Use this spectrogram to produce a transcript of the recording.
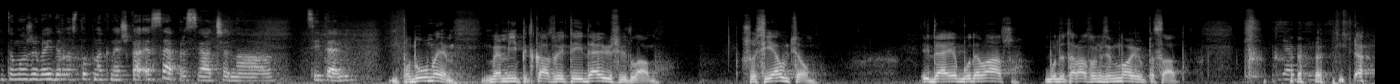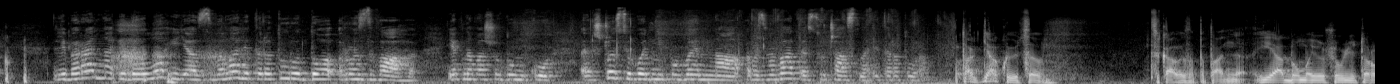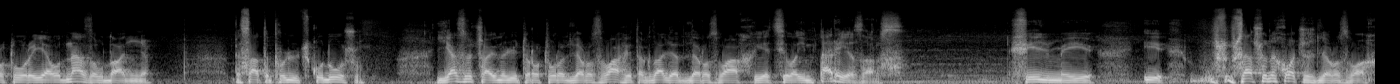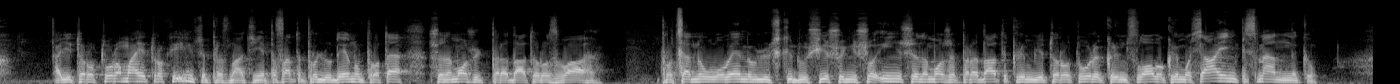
Ну, То може вийде наступна книжка есе, присвячена цій темі. Подумаємо, ви мені підказуєте ідею, Світлано. Щось є в цьому. Ідея буде ваша. Будете разом зі мною писати. Дякую. Дякую. Ліберальна ідеологія звела літературу до розваги. Як на вашу думку, е, що сьогодні повинна розвивати сучасна література? Так, дякую. Це цікаве запитання. Я думаю, що в літературі є одне завдання писати про людську душу. Є, звичайно, література для розваги і так далі. Для розваг є ціла імперія зараз. Фільми і, і все, що не хочеш для розваг. А література має трохи інше призначення. Писати про людину, про те, що не можуть передати розваги. Про це неуловиме в людській душі, що ніщо інше не може передати, крім літератури, крім слова, крім осяянь письменників,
